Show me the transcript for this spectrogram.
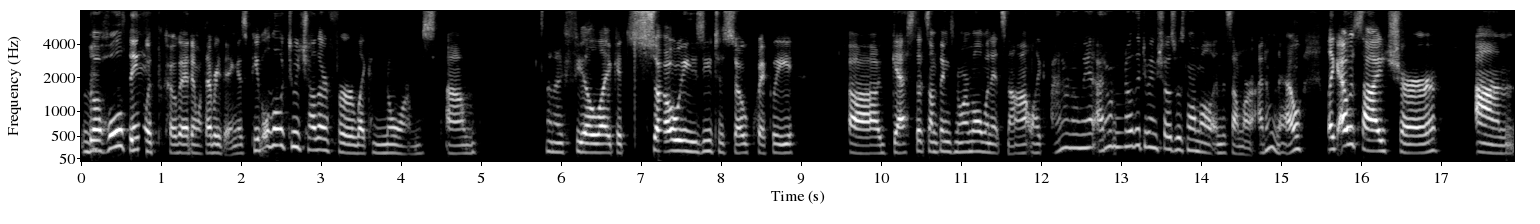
the whole thing with COVID and with everything is people look to each other for like norms. Um, and I feel like it's so easy to so quickly uh, guess that something's normal when it's not. Like, I don't know, man. I don't know that doing shows was normal in the summer. I don't know. Like outside, sure, um,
